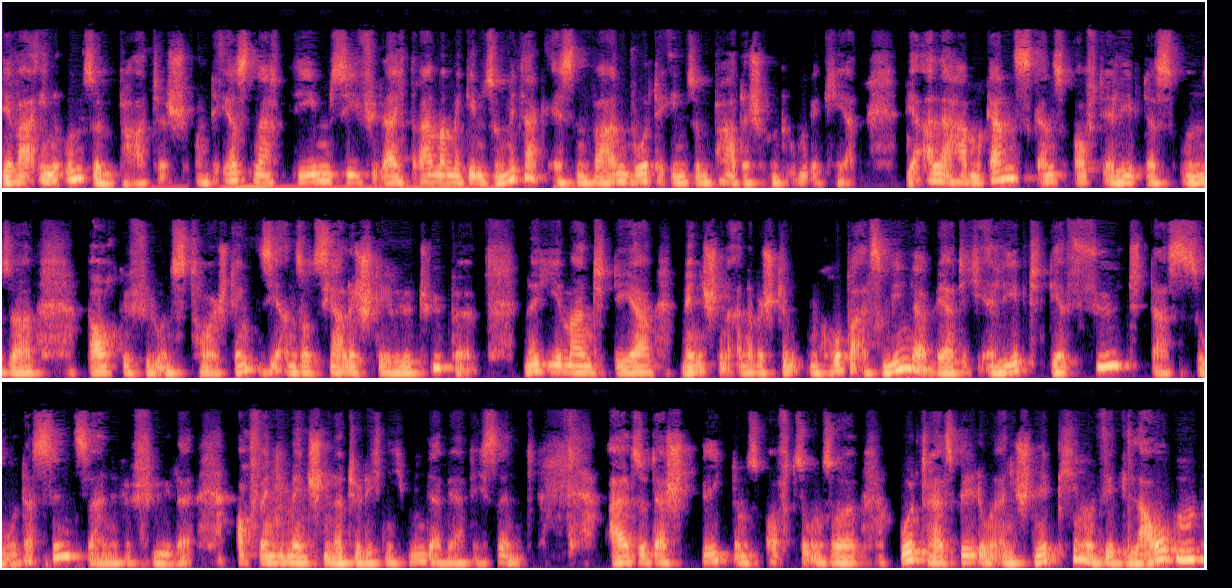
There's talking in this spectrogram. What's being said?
der war ihnen unsympathisch. Und erst nachdem sie vielleicht dreimal mit ihm zum Mittagessen waren, wurde ihnen sympathisch und umgekehrt. Wir alle haben ganz, ganz oft erlebt, dass unser Bauchgefühl uns täuscht. Denken Sie an soziale Stereotype. Ne, jemand, der Menschen einer bestimmten Gruppe als minderwertig erlebt, der fühlt das so. Das sind seine Gefühle. Auch wenn die Menschen natürlich nicht minderwertig sind. Also da liegt uns oft so unsere Urteilsbildung ein Schnippchen und wir glauben,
